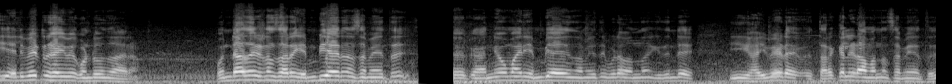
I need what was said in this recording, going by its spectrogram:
ഈ എലിവേറ്റർ ഹൈവേ കൊണ്ടുവന്നത് ആരാണ്? പൊൻരാധാകൃഷ്ണൻ സാറ് എം പി ആയിരുന്ന സമയത്ത് കന്യാകുമാരി എം പി ആയിരുന്ന സമയത്ത് ഇവിടെ വന്ന് ഇതിന്റെ ഈ ഹൈവേയുടെ തറക്കല്ലിടാൻ വന്ന സമയത്ത്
